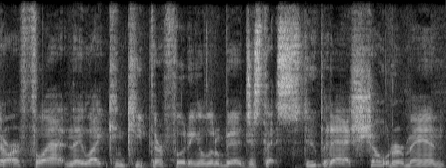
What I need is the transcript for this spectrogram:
are flat, and they like can keep their footing a little bit. Just that stupid ass shoulder, man.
